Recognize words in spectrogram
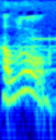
Alô?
